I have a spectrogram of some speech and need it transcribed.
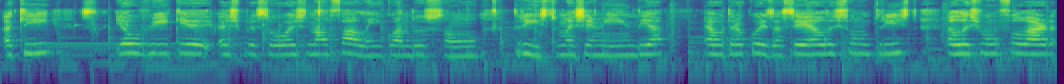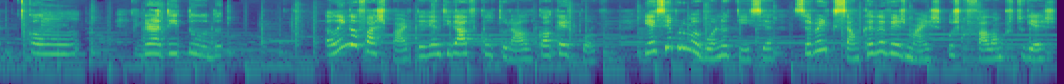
aqui eu vi que as pessoas não falam quando são tristes, mas em Índia é outra coisa. Se elas são tristes, elas vão falar com gratitude. A língua faz parte da identidade cultural de qualquer povo. E é sempre uma boa notícia saber que são cada vez mais os que falam português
